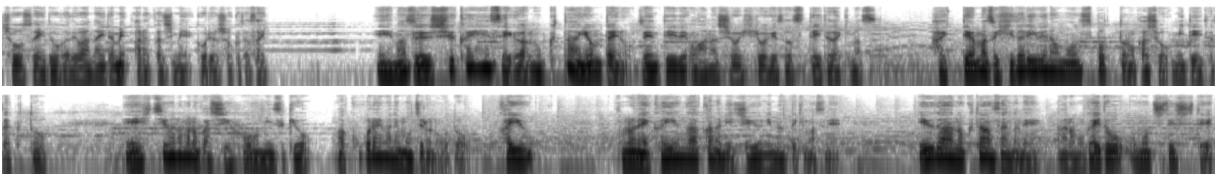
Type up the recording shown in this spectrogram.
詳細動画ではないため、あらかじめご了承ください。えーまず、周回編成がノクターン4体の前提でお話を広げさせていただきます。はい。では、まず左上のモンスポットの箇所を見ていただくと、えー必要なものが四方水鏡。まあ、ここら辺はね、もちろんのこと、海運。このね、海運がかなり重要になってきますね。理由がノクターンさんがね、あの、ガイドをお持ちでして、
